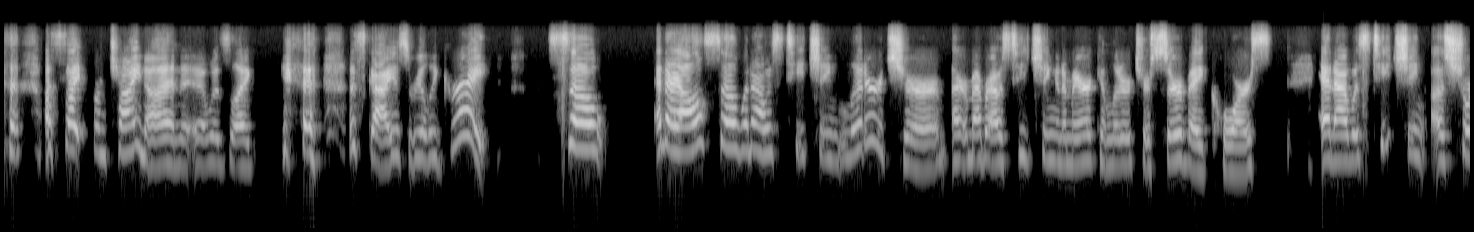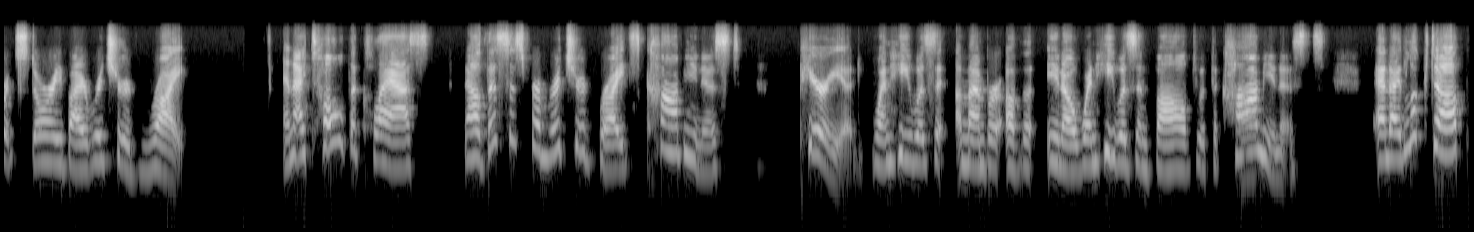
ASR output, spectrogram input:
a site from China, and it was like, this guy is really great. So and I also, when I was teaching literature, I remember I was teaching an American Literature Survey course, and I was teaching a short story by Richard Wright. And I told the class, now this is from Richard Wright's communist period when he was a member of the, you know, when he was involved with the communists. And I looked up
